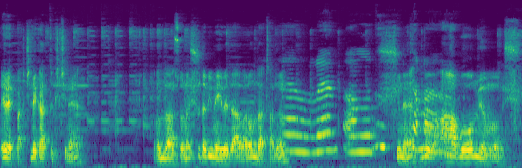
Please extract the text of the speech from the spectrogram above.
Evet bak çilek attık içine. Ondan sonra şurada bir meyve daha var. Onu da atalım. Şu ne? Bu, aa bu olmuyormuş.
